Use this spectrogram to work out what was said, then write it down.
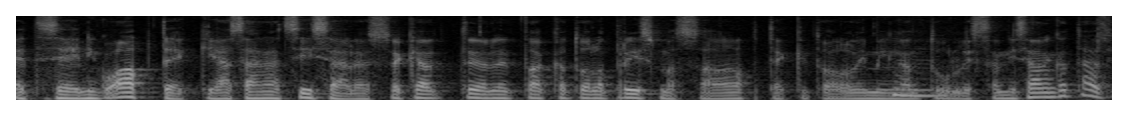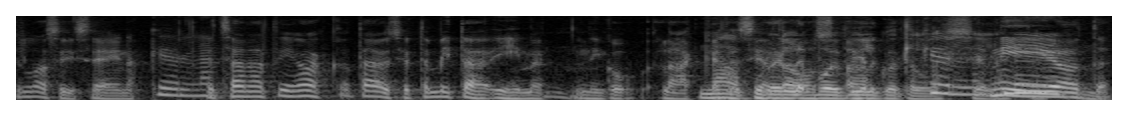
Että se ei niin kuin apteekkihan sä näet sisällä, jos sä käyt vaikka tuolla Prismassa on apteekki tuolla Limingan mm. tullissa, niin se on niin kuin täysin lasiseinä. Kyllä. Että sä näet ihan täysin, että mitä ihme niin kuin lääkkeitä sieltä Naapurille voi ostaa. vilkutella Kyllä. siellä. Niin, Niin. joo, että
